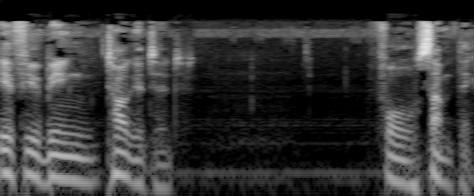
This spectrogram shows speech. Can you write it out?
if you're being targeted for something.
